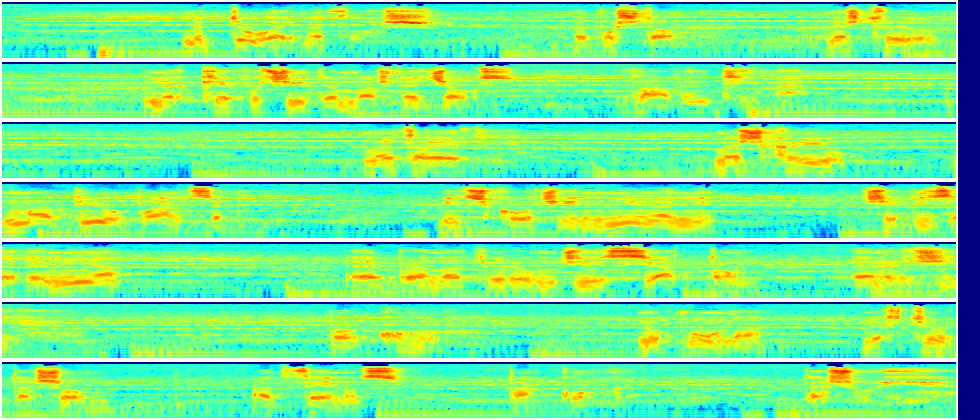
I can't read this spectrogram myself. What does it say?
Më duaj më thosh, më pushto, më shtrydh, në ke fuqi të mbash në gjoks lavën time. Më treti, më shkriu, ma piu palcën, i shkoqi një nga një, qelizat e mia, e brenda tyre u ngjiz si atom energjie. Por kurrë, Nuk munda në fytyrë ta shoh, atë venus pa kokë dashurie.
